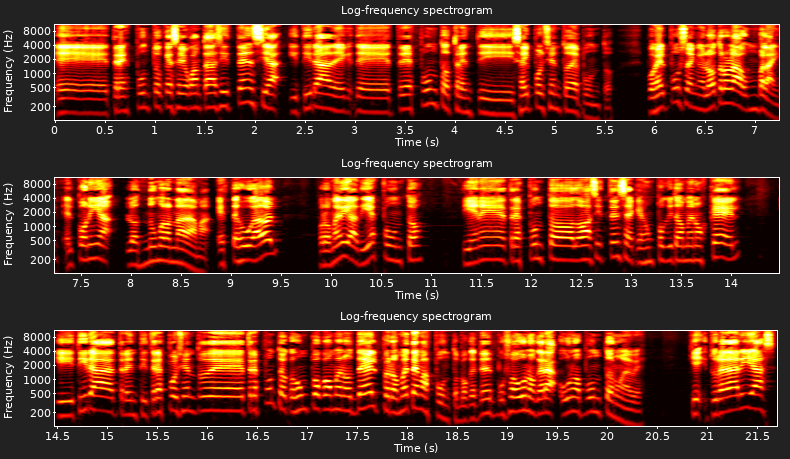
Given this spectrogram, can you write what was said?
eh, 3 puntos, qué sé yo, cuántas asistencias, y tira de, de 3 puntos, 36% de puntos. Pues él puso en el otro lado un blind. Él ponía los números nada más. Este jugador promedia 10 puntos, tiene 3.2 asistencias, que es un poquito menos que él, y tira 33% de 3 puntos, que es un poco menos de él, pero mete más puntos, porque te puso uno que era 1.9. ¿Qué- Tú le darías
